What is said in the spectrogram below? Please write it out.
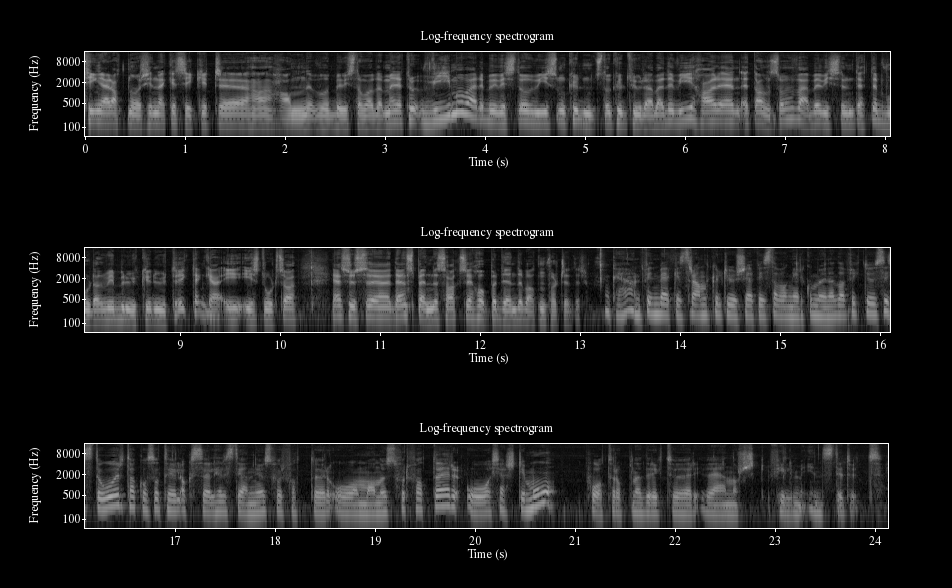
ting er 18 år siden, det er ikke sikkert eh, han var bevisst om det. Men jeg tror vi må være bevisste, og vi som kunst- og kulturarbeider vi har et ansvar for å være bevisste rundt dette. Hvordan vi bruker uttrykk, tenker jeg, i, stort. Så jeg synes eh, Det er en spennende sak, så jeg håper den debatten fortsetter. Ok, Arnfinn Bekestrand, kultursjef i Stavanger kommune. Da fikk du siste ord. Takk også til Aksel Helstenius, forfatter og manusforfatter, og Kjersti Moe, påtroppende direktør ved Norsk Filminstitutt.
